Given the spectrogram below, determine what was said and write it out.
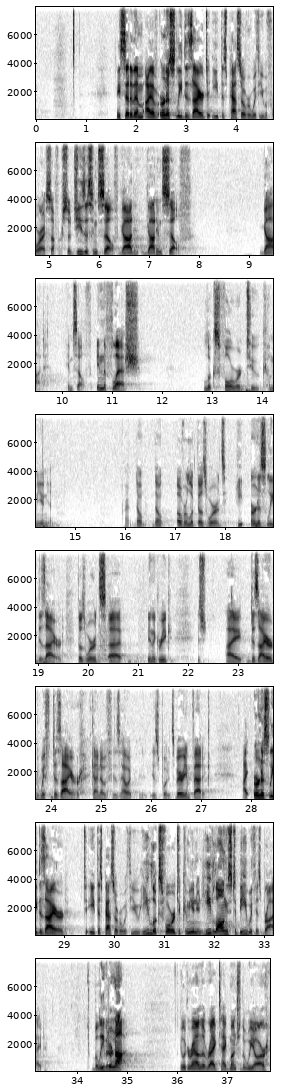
he said to them, I have earnestly desired to eat this Passover with you before I suffer. So Jesus Himself, God, God Himself, God Himself in the flesh, looks forward to communion. Right? Don't, don't overlook those words. He earnestly desired. Those words uh, in the Greek is I desired with desire, kind of, is how it is put. It's very emphatic. I earnestly desired to eat this Passover with you. He looks forward to communion. He longs to be with his bride. Believe it or not, you look around the ragtag bunch that we are,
